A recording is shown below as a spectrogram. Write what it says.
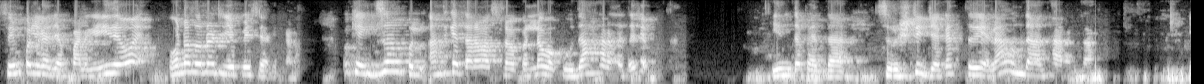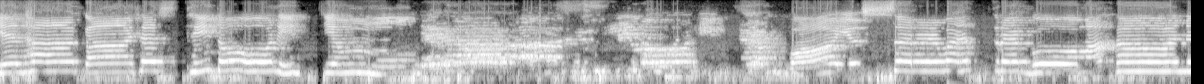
సింపుల్గా చెప్పాలి. ఇదేమో ఉన్నది ఉన్నట్టు చెప్పేశారు ఇక్కడ. ఒక ఎగ్జాంపుల్ అందుకే తర్వాత శ్లోకంలో ఒక ఉదాహరణతో చెప్తాను. ఇంత పెద్ద సృష్టి జగత్తు ఎలా ఉంది ఆధారంగా? యథాకాశస్థితో నిత్యం వాయు సర్వత్ర గోమహాన్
